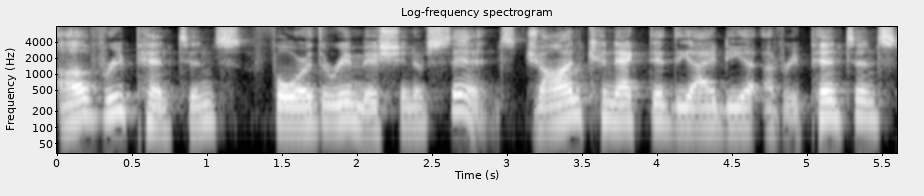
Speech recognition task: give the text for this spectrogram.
of repentance for the remission of sins. John connected the idea of repentance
